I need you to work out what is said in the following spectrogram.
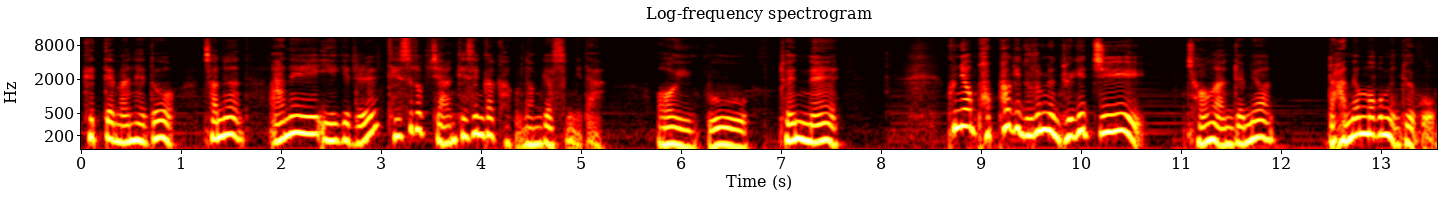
그때만 해도 저는 아내의 얘기를 대수롭지 않게 생각하고 넘겼습니다. 어이구, 됐네. 그냥 밥하기 누르면 되겠지. 정 안 되면 라면 먹으면 되고.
